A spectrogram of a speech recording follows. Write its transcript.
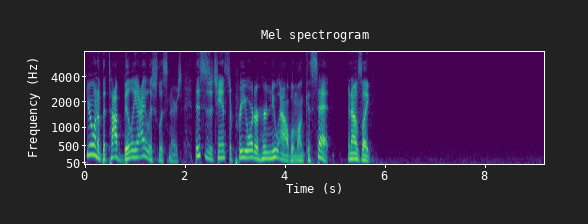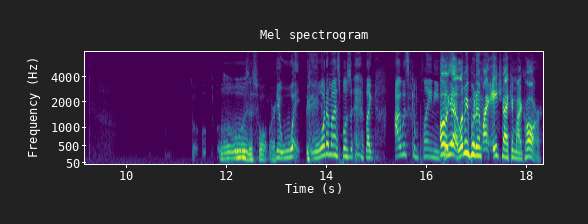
You're one of the top Billie Eilish listeners. This is a chance to pre-order her new album on cassette. And I was like, Who's this for? Yeah, what what am I supposed to like? I was complaining. Oh yeah, let me put in my track in my car.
